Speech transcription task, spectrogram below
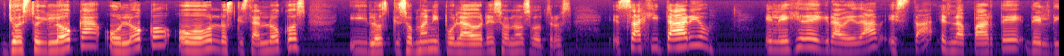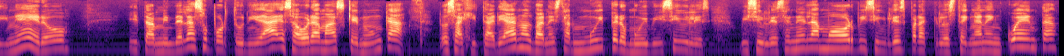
yo estoy loca o loco o los que están locos y los que son manipuladores son nosotros. Sagitario, el eje de gravedad está en la parte del dinero y también de las oportunidades. Ahora más que nunca, los sagitarianos van a estar muy, pero muy visibles. Visibles en el amor, visibles para que los tengan en cuenta,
